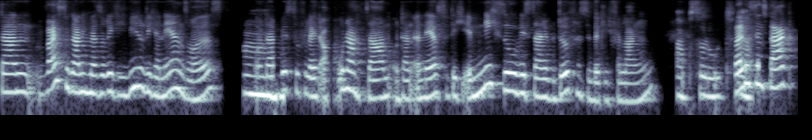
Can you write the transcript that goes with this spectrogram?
dann weißt du gar nicht mehr so richtig, wie du dich ernähren sollst. Mhm. Und dann mhm. bist du vielleicht auch unachtsam und dann ernährst du dich eben nicht so, wie es deine Bedürfnisse wirklich verlangen. Absolut. Weil ja. du sehr stark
